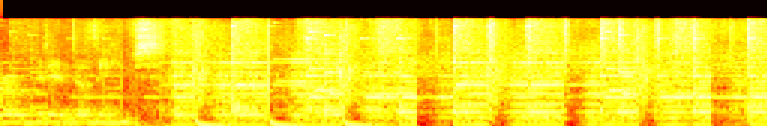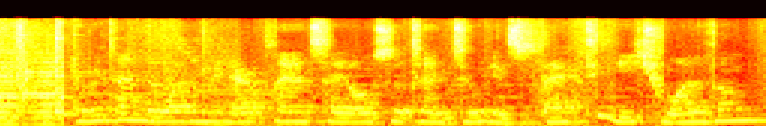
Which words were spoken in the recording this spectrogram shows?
or within the leaves. Every time I water my air plants, I also tend to inspect each one of them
